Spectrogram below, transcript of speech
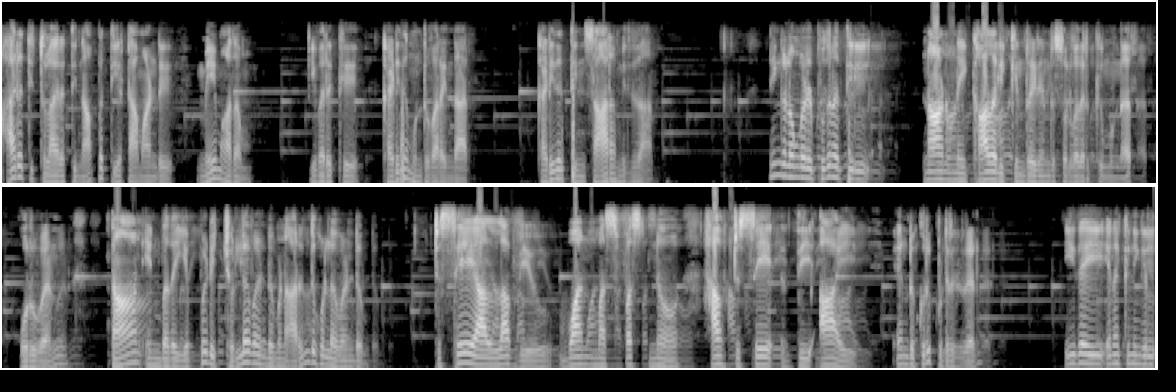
ஆயிரத்தி தொள்ளாயிரத்தி நாற்பத்தி எட்டாம் ஆண்டு மே மாதம் இவருக்கு கடிதம் ஒன்று வரைந்தார். கடிதத்தின் சாரம் இதுதான். நீங்கள் உங்கள் புதினத்தில் நான் உன்னை காதலிக்கின்றேன் என்று சொல்வதற்கு முன்னர் ஒருவன் தான் என்பதை எப்படி சொல்ல வேண்டும் என அறிந்து கொள்ள வேண்டும். To say I love you one must first know how to say the I என்று குறிப்பிட்டிருக்கிறீர்கள் இதை எனக்கு நீங்கள்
